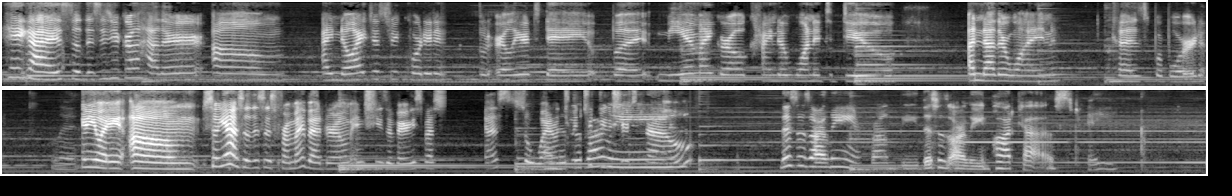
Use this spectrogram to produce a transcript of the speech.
hey guys, so this is your girl Heather. Um, I know I just recorded an episode earlier today, but me and my girl kind of wanted to do another one because we're bored. Anyway, um, so yeah, so this is from my bedroom, and she's a very special guest. So why don't you introduce yourself? This is Arlene from the This is Arlene podcast. Hey.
